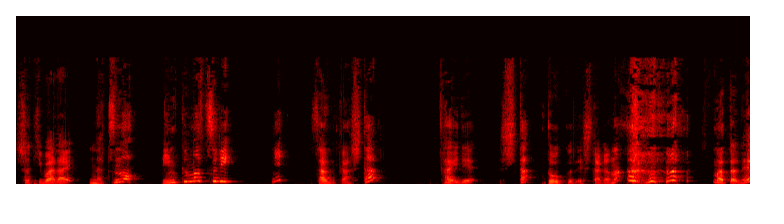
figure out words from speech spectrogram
初期払い、夏のピンク祭りに参加した回でしたトークでしたかな？またね。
